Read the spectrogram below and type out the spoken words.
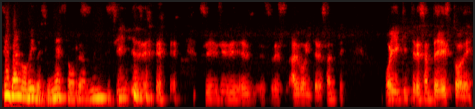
Sí, ya no vive sin eso, realmente. Sí, sí, sí, es, algo interesante. Oye, qué interesante esto de,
